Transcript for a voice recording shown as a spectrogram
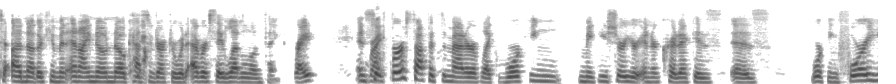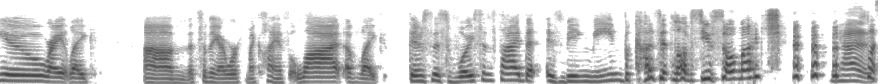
to another human and i know no casting director would ever say let alone think right and so Right. first off it's a matter of like working making sure your inner critic is is working for you right? Like um that's something i work with my clients a lot of like there's this voice inside that is being mean because it loves you so much. Yes. like,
